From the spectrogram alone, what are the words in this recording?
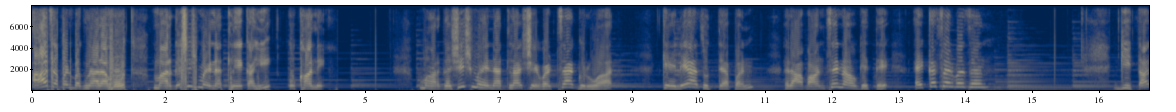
आज आपण बघणार आहोत मार्गशीर्ष महिन्यातले काही उखाणे. मार्गशीर्ष महिन्यातला शेवटचा गुरुवार. केले आज उद्यापन. रावांचे नाव घेते ऐका सर्वजण. गीतात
